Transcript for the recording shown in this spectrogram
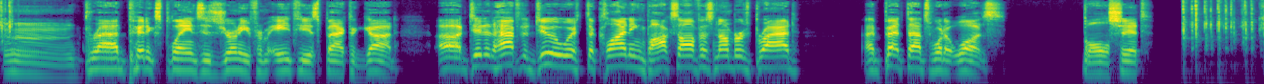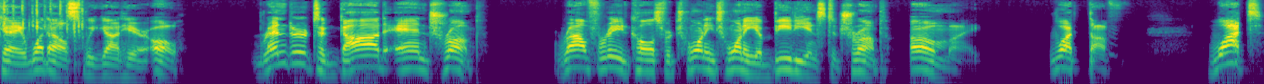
Mm, Brad Pitt explains his journey from atheist back to God. Uh, did it have to do with declining box office numbers, Brad? I bet that's what it was. Bullshit. Okay, what else we got here? Oh, render to God and Trump. Ralph Reed calls for 2020 obedience to Trump. Oh my. What the? F- what?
